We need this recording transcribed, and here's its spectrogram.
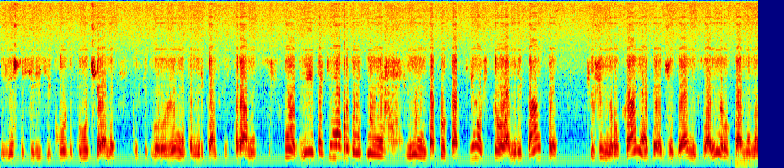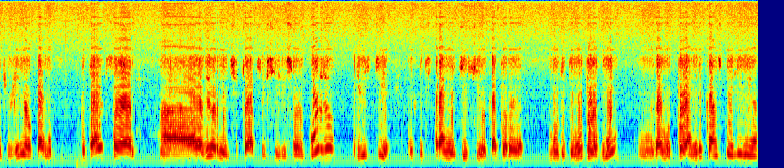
Известно, что сирийские курды получали сказать, вооружение от американской стороны. Вот. И таким образом мы имеем такую картину, что американцы чужими руками, опять же, да, не своими руками, но чужими руками, пытаются э, развернуть ситуацию в Сирии в свою пользу, привести, так сказать, стране те силы, которые будут им удобны, займут проамериканскую линию,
